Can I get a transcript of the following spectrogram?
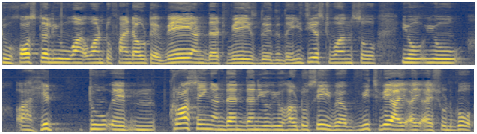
to hostel you wa want to find out a way and that way is the, the, the easiest one. So, you, you uh, hit to a um, crossing and then then you, you have to see which way I, I, I, should go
